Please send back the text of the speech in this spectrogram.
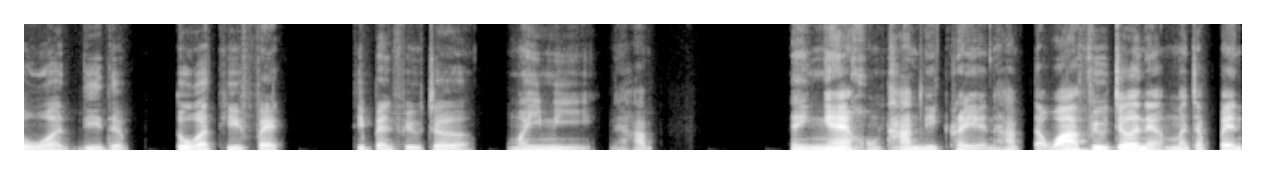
ตัว D ตัว t f e c ที่เป็นฟิวเจอร์ไม่มีนะครับ ในแง่ของ time decay นะครับ แต่ว่าฟิวเจอร์เนี่ยมันจะเป็น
